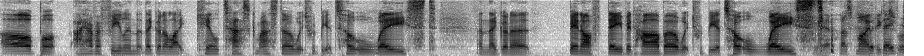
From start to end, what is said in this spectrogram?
oh, but I have a feeling that they're gonna like kill Taskmaster, which would be a total waste, and they're gonna bin off David Harbour, which would be a total waste. Yeah, that's my but biggest they've, worry.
